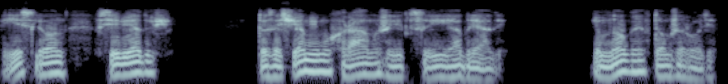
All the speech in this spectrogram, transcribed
Если он всеведущ, то зачем ему храмы, жрецы и обряды? И многое в том же роде.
